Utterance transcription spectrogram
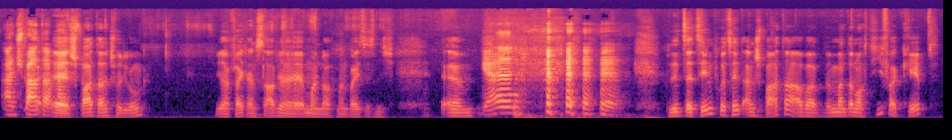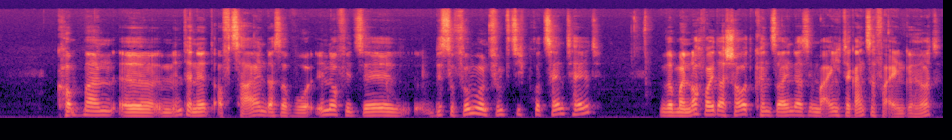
An Sparta. Äh, Sparta, Entschuldigung. Ja, vielleicht an Slavia ja immer noch, man weiß es nicht. Ähm, ja. besitzt er 10% an Sparta, aber wenn man da noch tiefer gräbt, kommt man äh, im Internet auf Zahlen, dass er wohl inoffiziell bis zu 55% hält. Und wenn man noch weiter schaut, könnte es sein, dass ihm eigentlich der ganze Verein gehört.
